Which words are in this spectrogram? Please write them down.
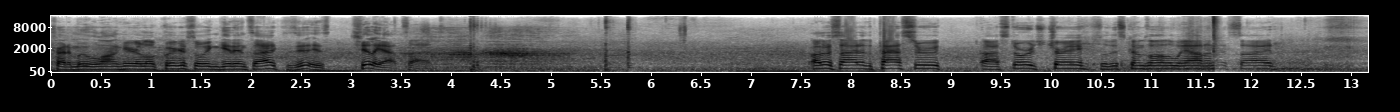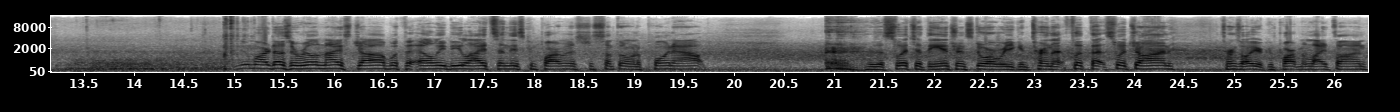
Try to move along here a little quicker so we can get inside because it is chilly outside. Other side of the pass-through uh, storage tray. So this comes all the way out on this side. Newmar does a real nice job with the LED lights in these compartments. Just something I want to point out. There's a switch at the entrance door where you can turn that, flip that switch on. Turns all your compartment lights on.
